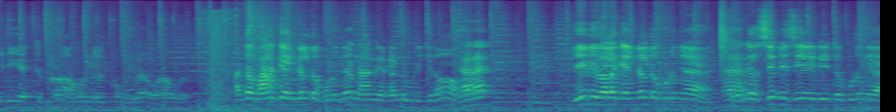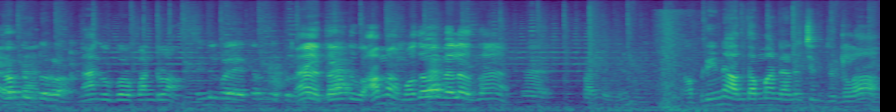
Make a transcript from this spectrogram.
இடியட்டுக்கும் அவங்களுக்கும் உள்ள உறவு. அந்த வழக்கை எங்கள்கிட்ட கொடுங்க நாங்க கண்டுபிடிக்கிறோம். யார? இடி வழக்கு எங்கள்கிட்ட கொடுங்க. எங்க சிபிசிஐடிட்ட கொடுங்க. நாங்க இப்போ பண்றோம். திறந்து ஆமா முத வேலை தான் பார்த்துங்க. அப்படின்னு அந்த அம்மா நினைச்சிட்டு இருக்கலாம்.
